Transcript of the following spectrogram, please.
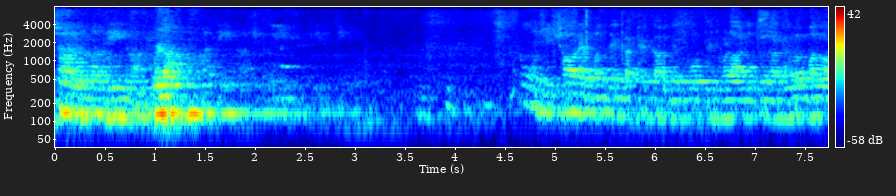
چل مدینہ بلا مدینہ جی، سارے بندے کٹھے کر کے کوٹے بڑا نہیں تو لگا بلا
